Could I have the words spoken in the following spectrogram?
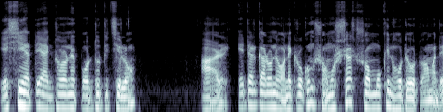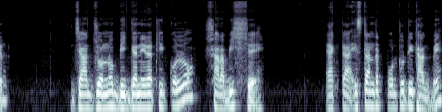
এশিয়াতে এক ধরনের পদ্ধতি ছিল, আর এটার কারণে অনেক রকম সমস্যার সম্মুখীন হতে হতো আমাদের, যার জন্য বিজ্ঞানীরা ঠিক করল, সারা বিশ্বে একটা স্ট্যান্ডার্ড পদ্ধতি থাকবে,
